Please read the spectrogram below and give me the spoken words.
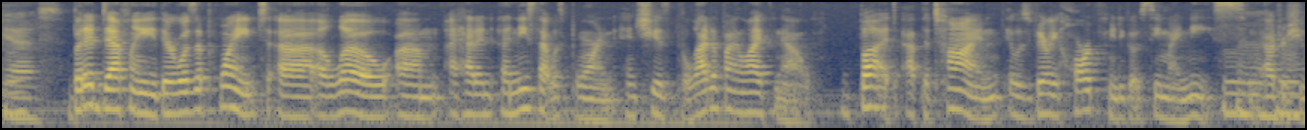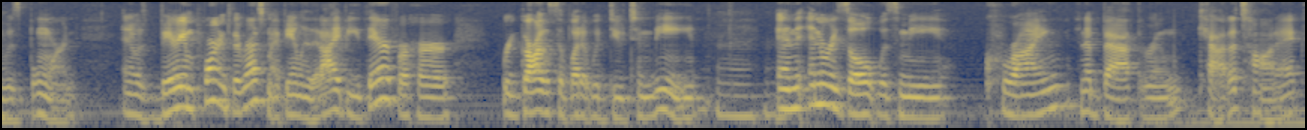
Yes. But it definitely there was a point, uh, a low. Um, I had a, a niece that was born, and she is the light of my life now. But at the time, it was very hard for me to go see my niece mm-hmm. after she was born, and it was very important to the rest of my family that I be there for her, regardless of what it would do to me. Mm-hmm. And the end result was me crying in a bathroom, catatonic,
